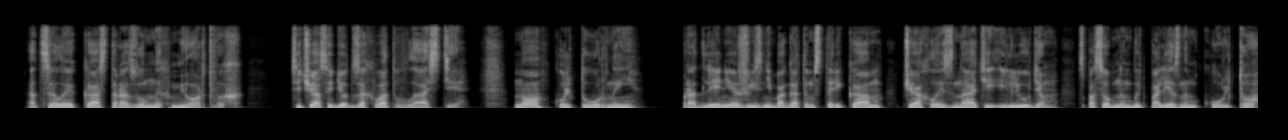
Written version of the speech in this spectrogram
а целая каста разумных мертвых. Сейчас идет захват власти, но культурный, продление жизни богатым старикам, чахлой знати и людям, способным быть полезным культу.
